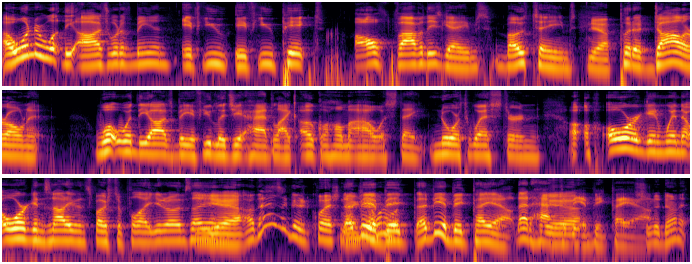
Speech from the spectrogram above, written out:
I wonder what the odds would have been if you if you picked all five of these games, both teams, Yeah, put a dollar on it. What would the odds be if you legit had like Oklahoma, Iowa State, Northwestern, uh, Oregon when the Oregon's not even supposed to play? You know what I'm saying? yeah. Oh, that's a good question. That'd be a big. That'd be a big payout. That'd have to be a big payout. Should have done it.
